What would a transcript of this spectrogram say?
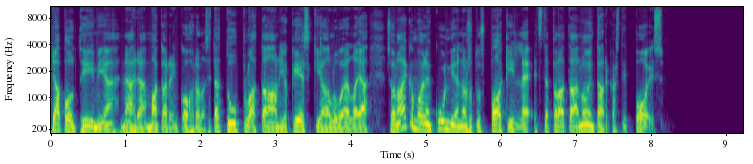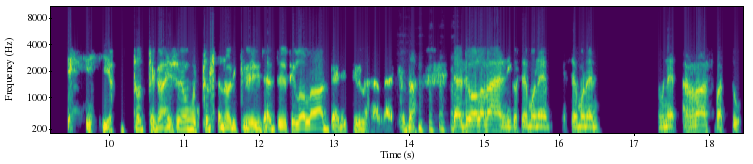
double-tiimiä nähdään Makarin kohdalla. Sitä tuplataan jo keskialueella ja se on aikamoinen kunnianosoitus pakille, että sitä pelataan noin tarkasti pois. Joo, totta kai se on, mutta tota, no, niin kyllä siinä täytyy silloin olla antennit ylhäällä. Että, tota, täytyy olla vähän niin kuin semmoinen, semmoinen semmoinen rasvattu,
